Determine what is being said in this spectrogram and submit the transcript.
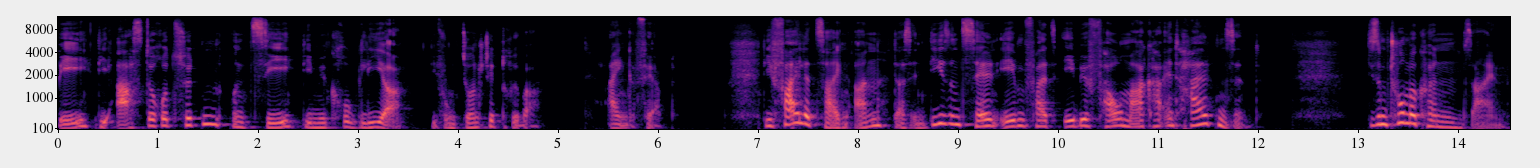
B, die Asterozyten und C, die Mikroglia. Die Funktion steht drüber eingefärbt. Die Pfeile zeigen an, dass in diesen Zellen ebenfalls EBV-Marker enthalten sind. Die Symptome können sein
